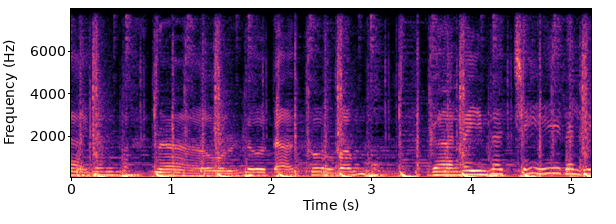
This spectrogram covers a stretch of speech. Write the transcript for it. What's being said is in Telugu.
గాయమ్మ నా ఒళ్ళు దాక్కోవమ్మ గాలైన చేరలేదు.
